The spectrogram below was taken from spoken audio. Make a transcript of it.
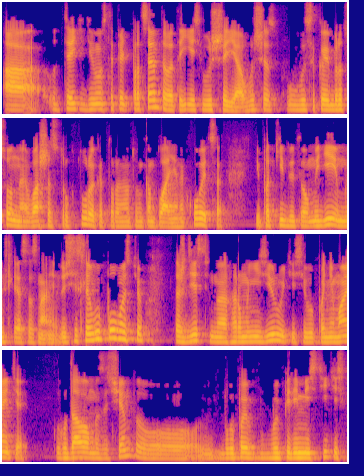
А вот эти 95% это и есть высшее я, высшая высоковибрационная ваша структура, которая на тонком плане находится и подкидывает вам идеи, мысли, осознания. То есть если вы полностью тождественно гармонизируетесь и вы понимаете, куда вам и зачем, то вы, вы переместитесь.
